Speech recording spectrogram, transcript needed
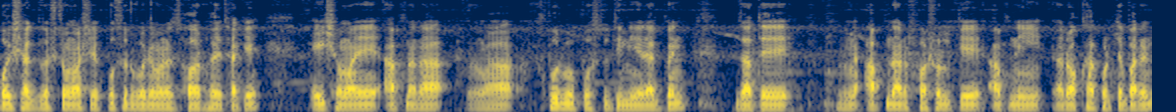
বৈশাখ জ্যৈষ্ঠ মাসে প্রচুর পরিমাণে ঝড় হয়ে থাকে। এই সময়ে আপনারা পূর্ব প্রস্তুতি নিয়ে রাখবেন যাতে আপনার ফসলকে আপনি রক্ষা করতে পারেন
